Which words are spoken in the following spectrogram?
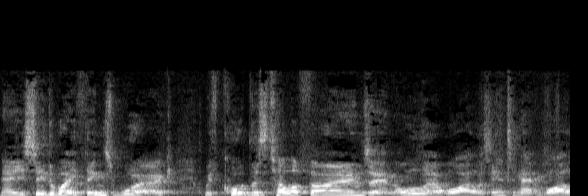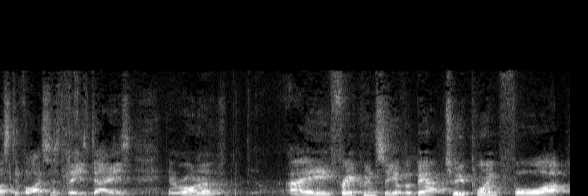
Now you see the way things work with cordless telephones and all our wireless internet and wireless devices these days, they're on a, a frequency of about 2.4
